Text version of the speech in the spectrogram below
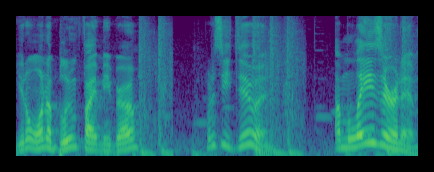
You don't want to bloom fight me, bro. What is he doing? I'm lasering him.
